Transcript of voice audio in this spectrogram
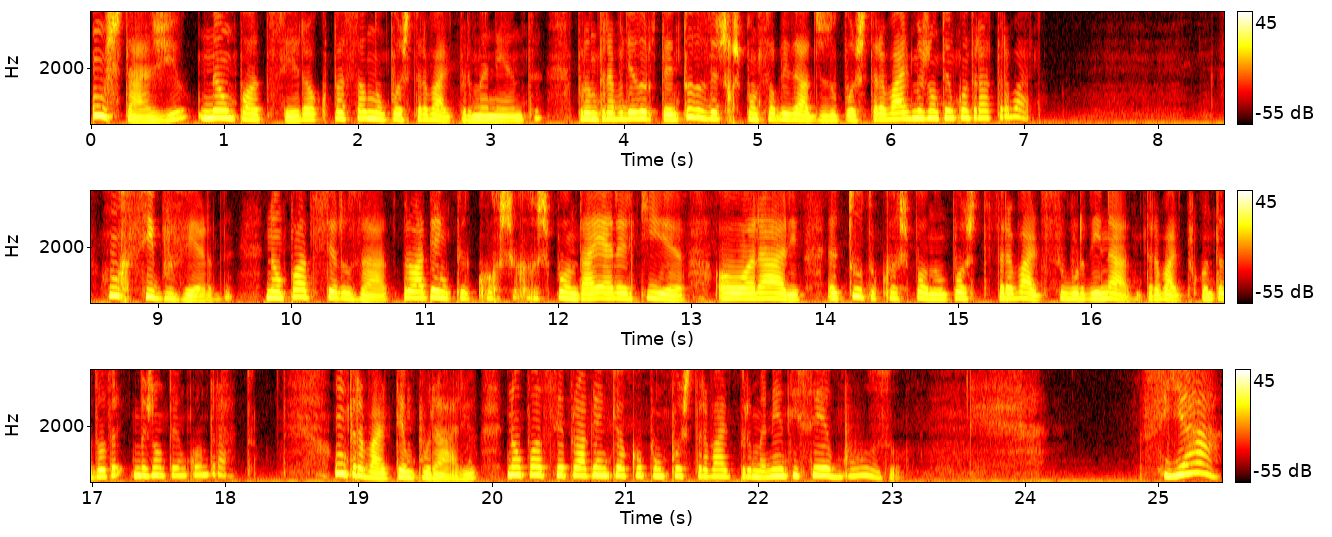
Um estágio não pode ser a ocupação de um posto de trabalho permanente por um trabalhador que tem todas as responsabilidades do posto de trabalho, mas não tem um contrato de trabalho. Um recibo verde não pode ser usado para alguém que corresponda à hierarquia, ao horário, a tudo que corresponde a um posto de trabalho subordinado, um trabalho por conta de outra, mas não tem um contrato. Um trabalho temporário não pode ser para alguém que ocupa um posto de trabalho permanente, isso é abuso. Se há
